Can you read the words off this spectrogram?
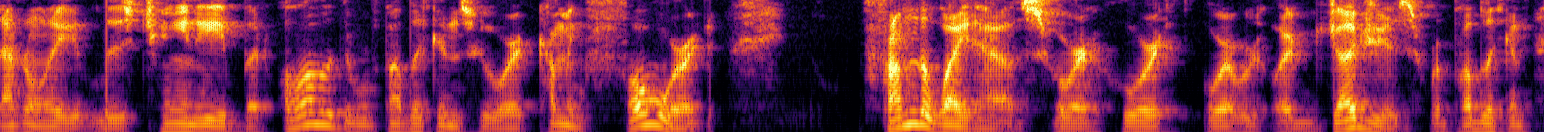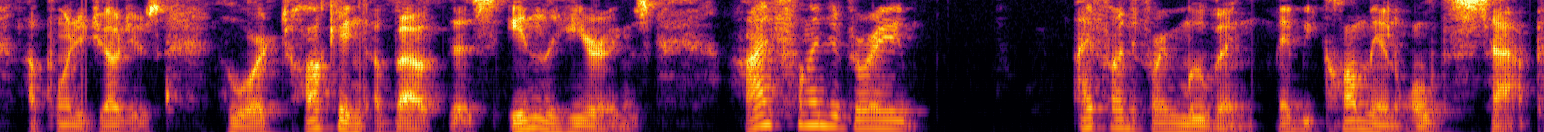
not only Liz Cheney, but all of the Republicans who are coming forward from the White House, are who are or, or judges, Republican appointed judges, who are talking about this in the hearings. I find it very, I find it very moving. Maybe call me an old sap.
